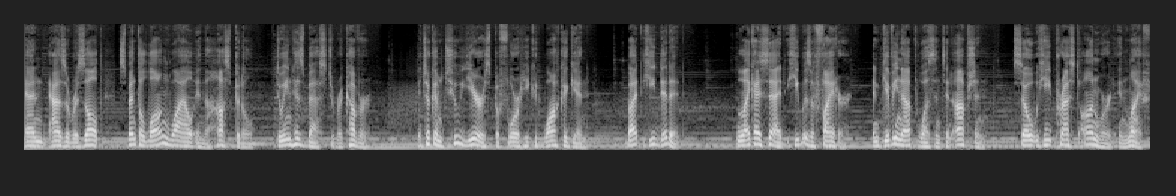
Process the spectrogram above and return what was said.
and as a result, spent a long while in the hospital, doing his best to recover. It took him two years before he could walk again, but he did it. Like I said, he was a fighter, and giving up wasn't an option, so he pressed onward in life.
